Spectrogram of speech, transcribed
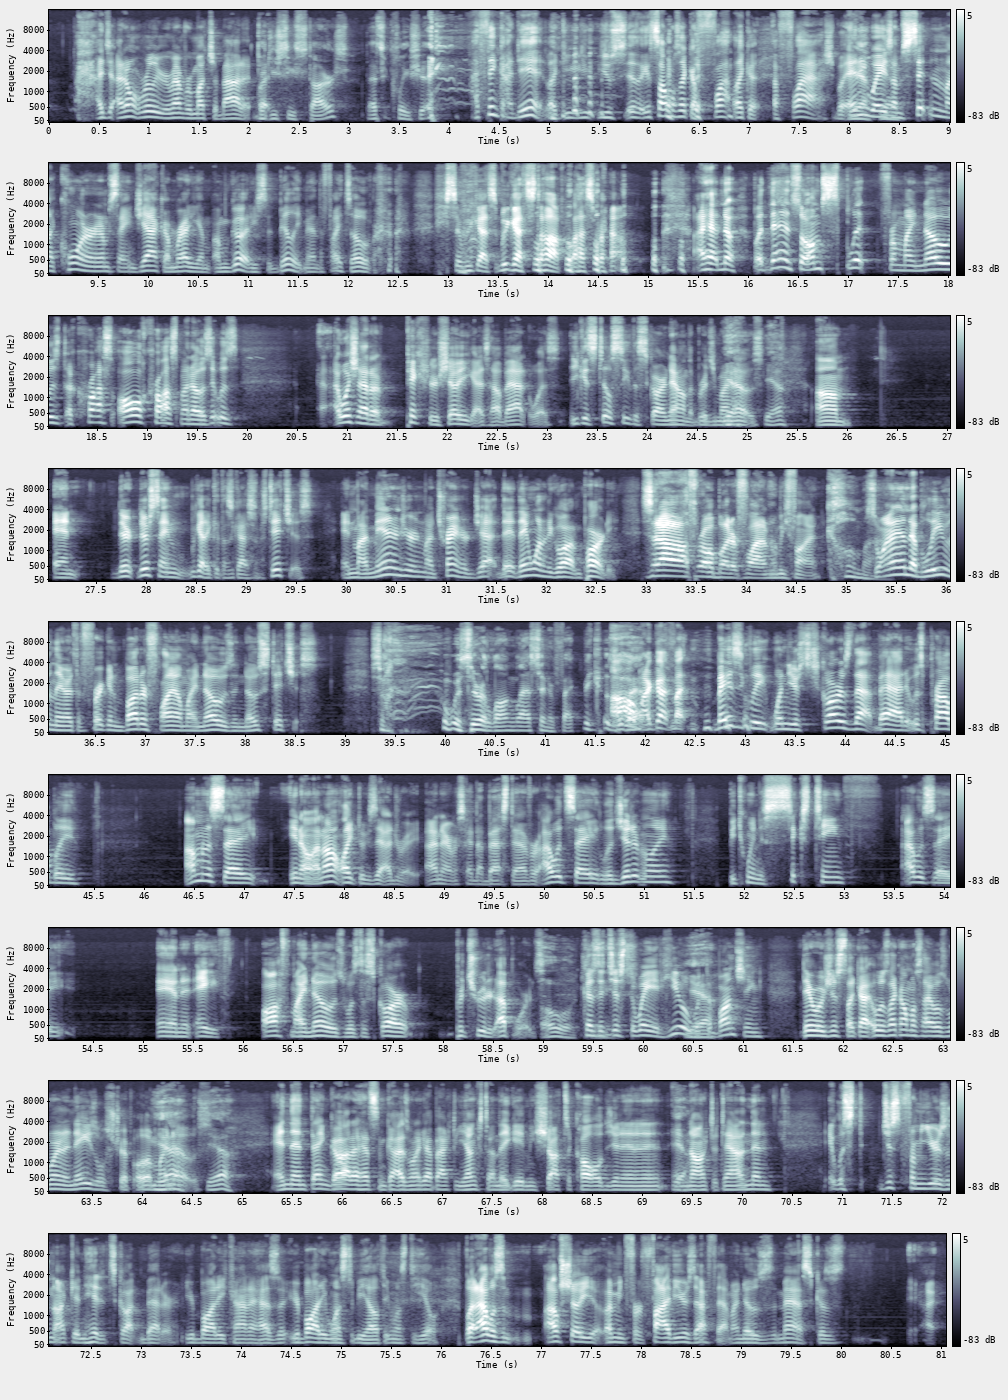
I don't really remember much about it, but Did you see stars? That's a cliche. I think I did. Like you, you, you it's almost like a flat, like a, a flash. But Yeah, anyways, yeah. I'm sitting in my corner and I'm saying, Jack, I'm ready. I'm, I'm good. He said, Billy, man, the fight's over. he said, we got, we got stopped last round. I had no, but then, so I'm split from my nose across, all across my nose. It was, I wish I had a picture to show you guys how bad it was. You can still see the scar now on the bridge of my yeah, nose. Yeah. Um, and they're they're saying we got to get this guy some stitches. And my manager and my trainer, Jack, they, they wanted to go out and party. He said, "Oh, I'll throw a butterfly and he'll be fine." Come on. So I end up leaving there with the freaking butterfly on my nose and no stitches. So, was there a long lasting effect because of Oh that? my god! My, basically, when your scar's that bad, it was probably, I'm gonna say, you know, and I don't like to exaggerate. I never say the best ever. I would say, legitimately, between a 16th, I would say, and an eighth off my nose was the scar protruded upwards. Oh, because it's just the way it healed with the bunching. There was just like I, it was like almost I was wearing a nasal strip over my yeah, nose. Yeah. And then thank God I had some guys when I got back to Youngstown. They gave me shots of collagen in it and Yeah. knocked it down. And then it was just from years of not getting hit, it's gotten better. Your body kind of has a, your body wants to be healthy, wants to heal. But I was, I'll show you. I mean, for five years after that, my nose is a mess because,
